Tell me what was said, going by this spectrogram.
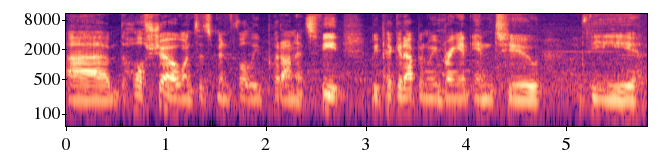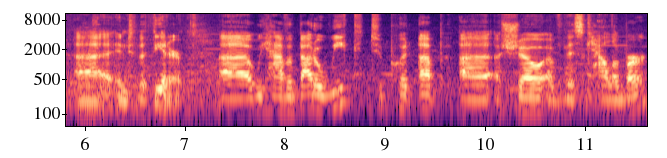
uh, the whole show once it's been fully put on its feet we pick it up and we bring it into the uh, into the theater. Uh, we have about a week to put up uh, a show of this caliber,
